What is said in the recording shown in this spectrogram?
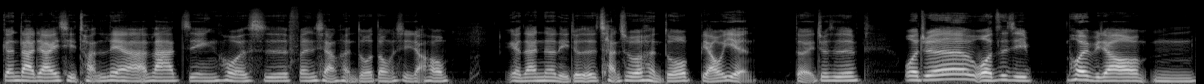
跟大家一起团练啊，拉筋，或者是分享很多东西，然后也在那里就是产出了很多表演。对，就是我觉得我自己会比较嗯，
